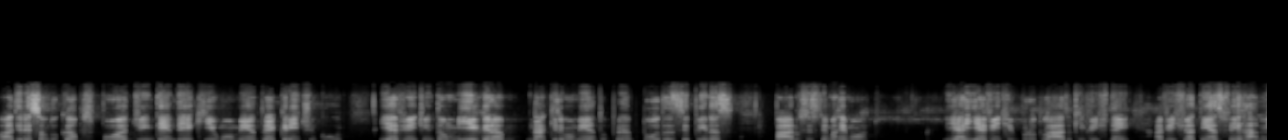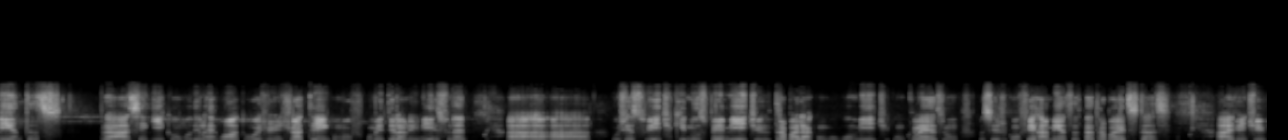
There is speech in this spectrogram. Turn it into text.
a direção do campus pode entender que o momento é crítico e a gente então migra, naquele momento, por exemplo, todas as disciplinas para o sistema remoto. E aí a gente, por outro lado, o que a gente tem? A gente já tem as ferramentas para seguir com o modelo remoto. Hoje a gente já tem, como eu comentei lá no início, né, a, a, a, o G Suite que nos permite trabalhar com Google Meet, com Classroom, ou seja, com ferramentas para trabalhar à distância. Ah, a gente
